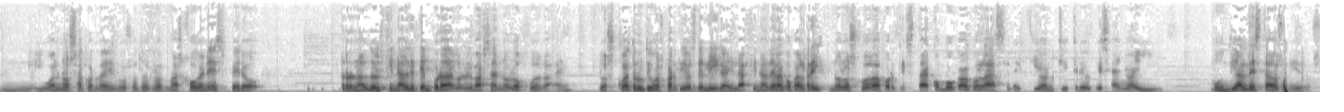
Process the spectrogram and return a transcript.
mm, igual no os acordáis vosotros los más jóvenes pero Ronaldo el final de temporada con el Barça no lo juega ¿eh? los cuatro últimos partidos de Liga y la final de la Copa del Rey no los juega porque está convocado con la selección que creo que ese año hay Mundial de Estados Unidos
